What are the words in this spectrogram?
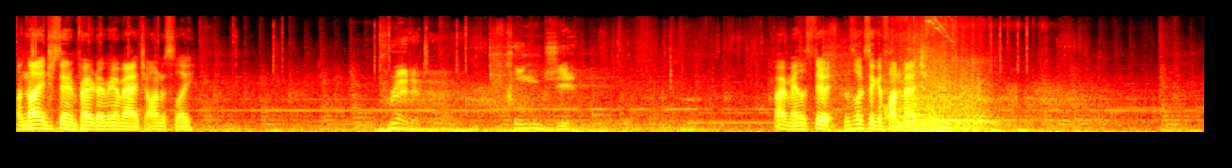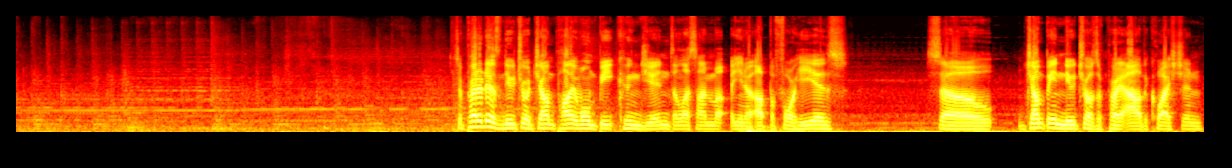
I'm not interested in Predator mirror match, honestly. Predator. Kung Jin. Alright, man, let's do it. This looks like a fun match. So Predator's neutral jump probably won't beat Kung Jin's unless I'm, uh, you know, up before he is. So, jumping neutrals are probably out of the question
